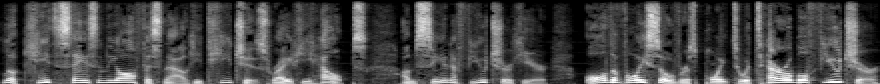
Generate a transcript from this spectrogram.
Look, Keith stays in the office now. He teaches, right? He helps. I'm seeing a future here. All the voiceovers point to a terrible future,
